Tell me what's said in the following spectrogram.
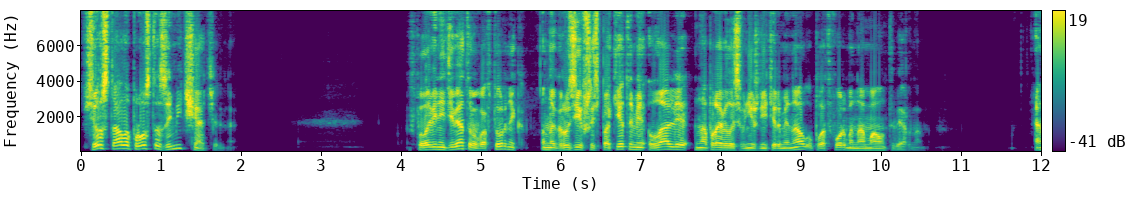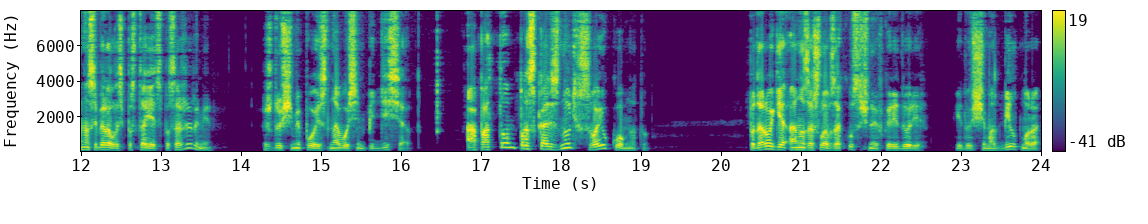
все стало просто замечательно. В половине девятого во вторник, нагрузившись пакетами, Лалли направилась в нижний терминал у платформы на Маунт-Вернон. Она собиралась постоять с пассажирами, ждущими поезд на 8.50, а потом проскользнуть в свою комнату. По дороге она зашла в закусочную в коридоре, идущем от Билтмора,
